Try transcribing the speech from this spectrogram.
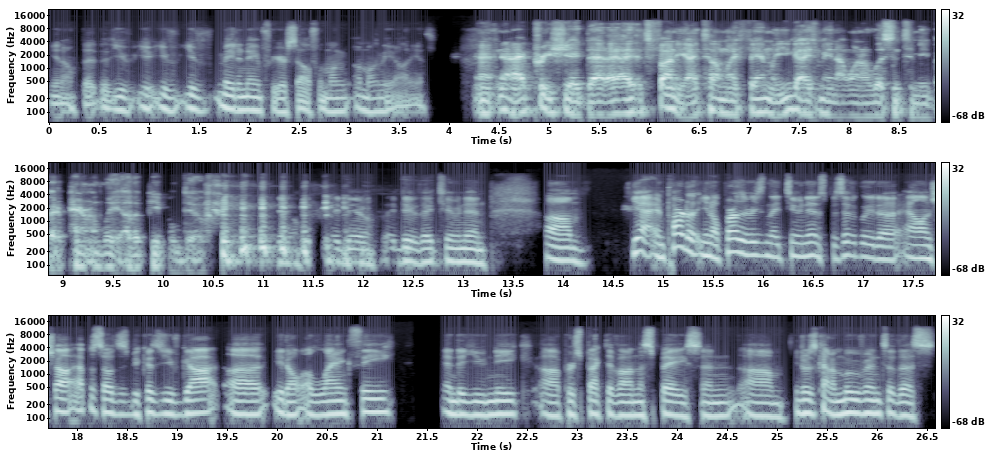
you know that, that you've you, you've you've made a name for yourself among among the audience and I appreciate that. I, it's funny. I tell my family, you guys may not want to listen to me, but apparently other people do. they do. They do. They do. They tune in. Um, yeah, and part of you know part of the reason they tune in specifically to Alan Shaw episodes is because you've got uh you know a lengthy and a unique uh, perspective on the space, and um, you know just kind of move into this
